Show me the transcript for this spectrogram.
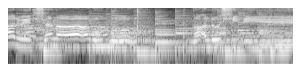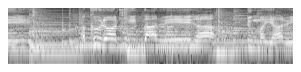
သားတွေချမ်းသာဖို့ကိုငါအလိုရှိသည်အခုတော့ထိသားတွေကသူမယားတွေ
